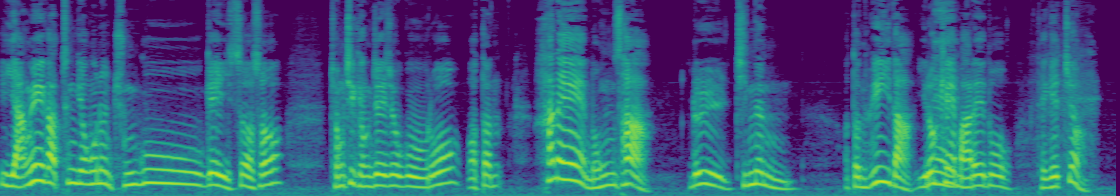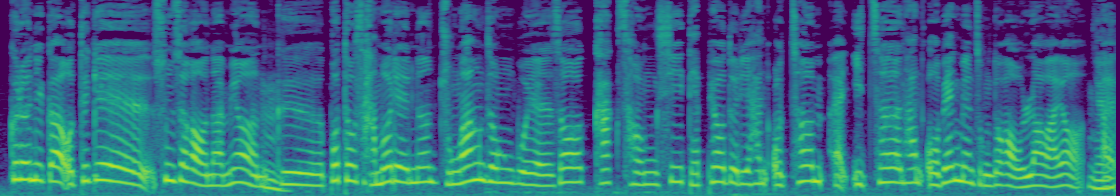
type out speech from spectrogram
이 양회 같은 경우는 중국에 있어서 정치 경제적으로 어떤 한해 농사를 짓는 어떤 회의다 이렇게 네. 말해도 되겠죠. 그러니까 어떻게 순서가 오냐면 음. 그 보통 3월에는 중앙 정부에서 각 성시 대표들이 한 5천 2천 한 500명 정도가 올라와요. 예. 아,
